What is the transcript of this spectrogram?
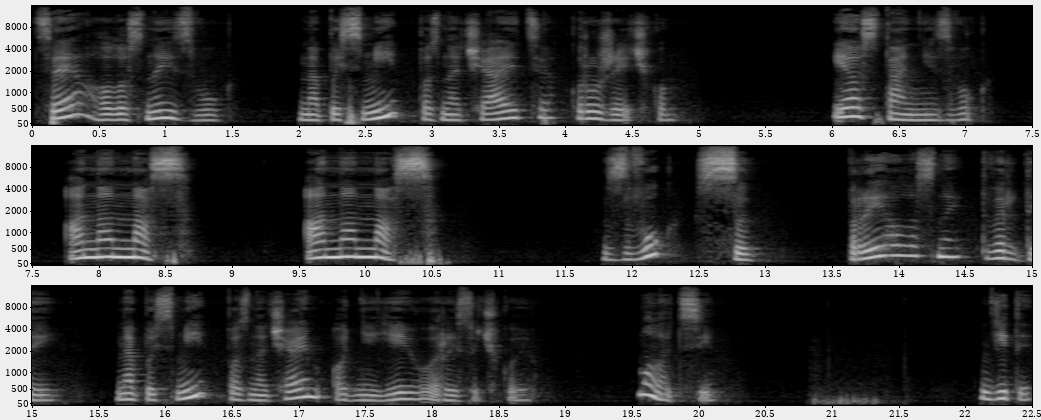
Це голосний звук. На письмі позначається кружечком. І останній звук. Ананас. Ананас. Звук С. Приголосний твердий. На письмі позначаємо однією рисочкою. Молодці. Діти,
